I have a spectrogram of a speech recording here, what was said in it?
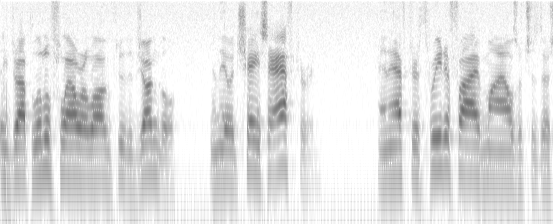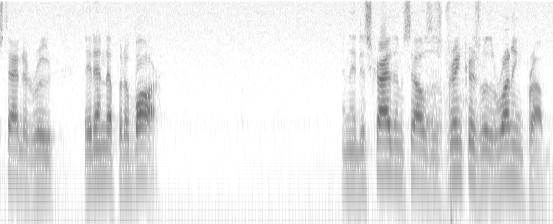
he'd drop a little flour along through the jungle, and they would chase after it. And after three to five miles, which is their standard route, they'd end up at a bar. And they describe themselves as drinkers with a running problem.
